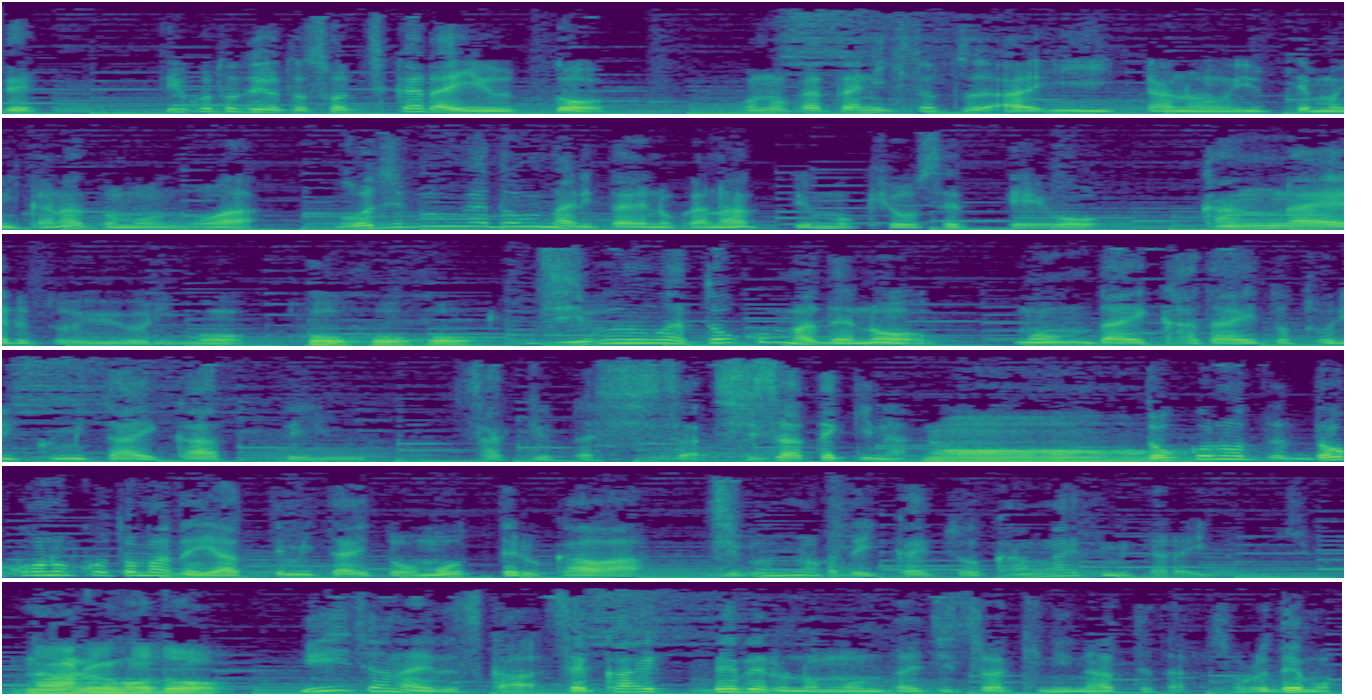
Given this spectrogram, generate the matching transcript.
で、っていうことで言うと、そっちから言うと、この方に一つあいいあの言ってもいいかなと思うのは、ご自分がどうなりたいのかなっていう目標設定を考えるというよりも、あ。ほうほうほ自分はどこまでの問題、課題と取り組みたいかっていう、さっき言った視座視座的な。どこの、どこのことまでやってみたいと思ってるかは、自分の中で一回ちょっと考えてみたらいいと思うんですよ。なるほど。いいじゃないですか。世界レベルの問題実は気になってたら、それでも。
